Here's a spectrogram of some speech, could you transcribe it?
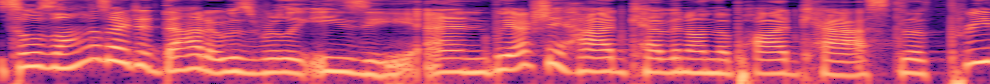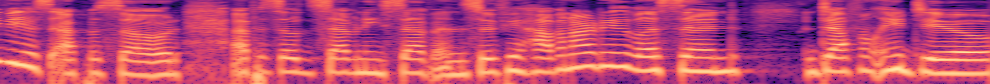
So as long as I did that, it was really easy. And we actually had Kevin on the podcast, the previous episode, episode 77. So if you haven't already listened, definitely do.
